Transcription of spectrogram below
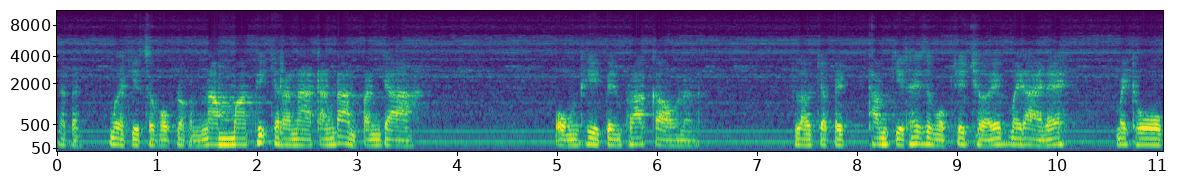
แล้วก็เมื่อจิตสงบเราก็นำมาพิจารณาทางด้านปัญญา องค์ที่เป็นพระเก่านะ่ะ เราจะไปทำจิตให้สงบเฉยๆไม่ได้เลยไม่ถูก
